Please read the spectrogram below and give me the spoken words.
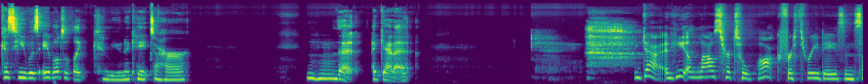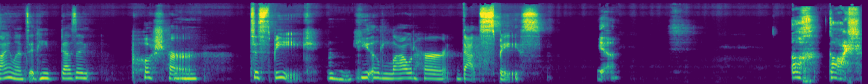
because he was able to like communicate to her Mhm. that I get it. Yeah, and he allows her to walk for three days in silence, and he doesn't push her to speak. hmm He allowed her that space. Yeah. Ugh, gosh.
